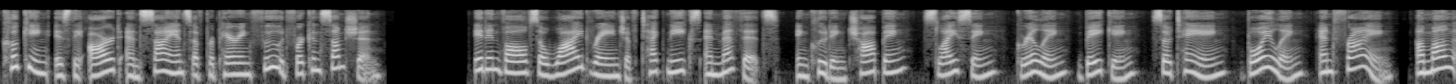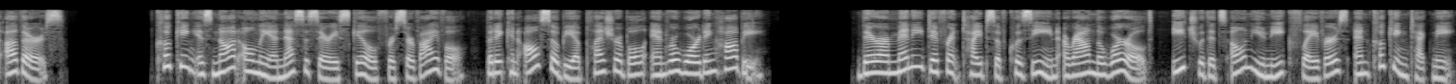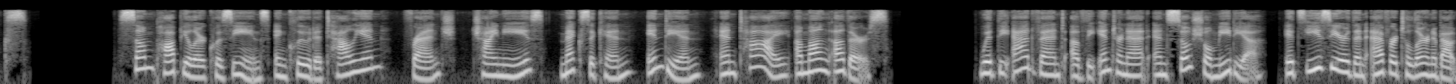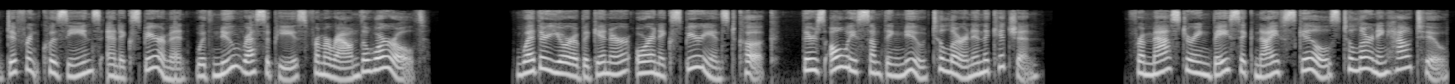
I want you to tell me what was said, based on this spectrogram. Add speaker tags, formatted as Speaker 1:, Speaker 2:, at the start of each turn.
Speaker 1: Cooking is the art and science of preparing food for consumption. It involves a wide range of techniques and methods, including chopping, slicing, grilling, baking, sauteing, boiling, and frying, among others. Cooking is not only a necessary skill for survival, but it can also be a pleasurable and rewarding hobby. There are many different types of cuisine around the world, each with its own unique flavors and cooking techniques. Some popular cuisines include Italian, French, Chinese, Mexican, Indian, and Thai, among others. With the advent of the internet and social media, it's easier than ever to learn about different cuisines and experiment with new recipes from around the world. Whether you're a beginner or an experienced cook, there's always something new to learn in the kitchen. From mastering basic knife skills to learning how to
